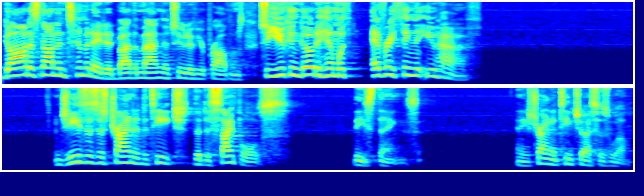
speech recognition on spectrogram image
God is not intimidated by the magnitude of your problems. So you can go to Him with everything that you have. Jesus is trying to teach the disciples these things, and He's trying to teach us as well.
